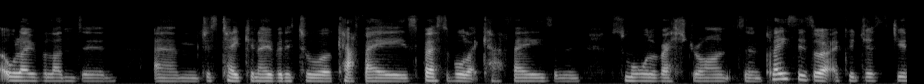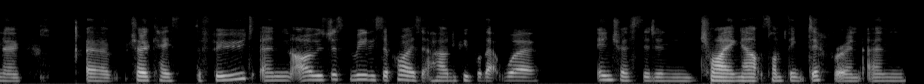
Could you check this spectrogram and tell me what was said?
all over London um, just taking over little cafes first of all like cafes and then smaller restaurants and places where I could just you know uh, showcase the food. And I was just really surprised at how many people that were interested in trying out something different. And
